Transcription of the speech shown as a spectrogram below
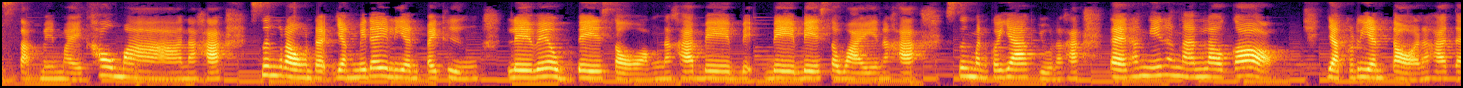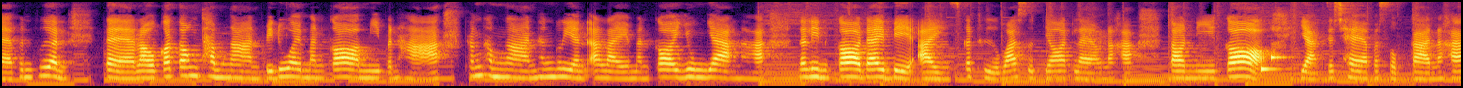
ำศัพท์ใหม่ ๆ เข้ามานะคะ ซึ่งเรายังไม่ได้เรียนไปถึงเลเวล B2 นะคะ B B B สวัยนะคะ ซึ่งมันก็ยากอยู่นะคะ แต่ทั้งนี้ทั้งนั้นเราก็ อยากเรียนต่อนะคะ แต่เพื่อนๆ แต่เราก็ต้องทำงานไปด้วย มันก็มีปัญหาทั้งทำงานทั้งเรียนอะไรมันก็ยุ่งยากนะคะนลินก็ได้เบไอส์ก็ถือว่าสุดยอดแล้วนะคะ ตอนนี้ก็อยากจะแชร์ประสบการณ์นะคะ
